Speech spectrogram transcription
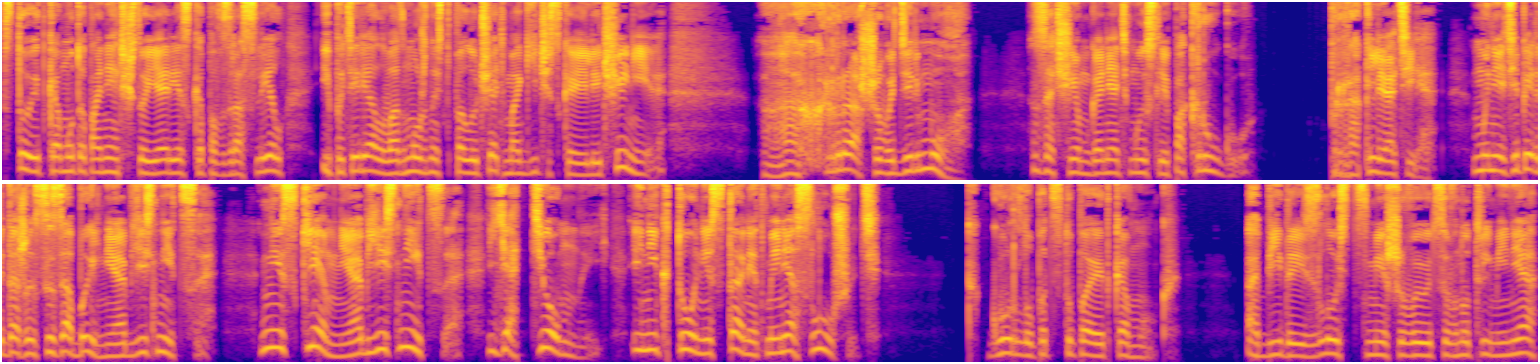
Стоит кому-то понять, что я резко повзрослел и потерял возможность получать магическое лечение. Ах, рашево дерьмо! Зачем гонять мысли по кругу? Проклятие! Мне теперь даже с Изабель не объясниться. Ни с кем не объясниться. Я темный, и никто не станет меня слушать. К горлу подступает комок. Обида и злость смешиваются внутри меня,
